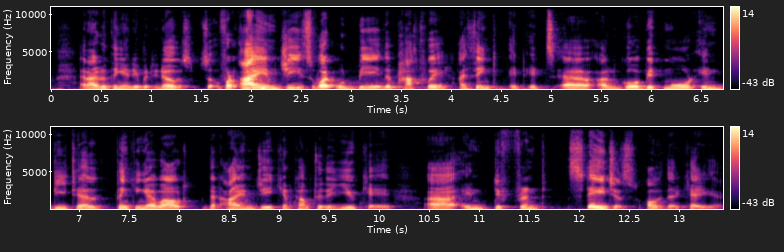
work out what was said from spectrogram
and I don't think anybody knows. So for IMGs, what would be the pathway? I think it, it's, uh, I'll go a bit more in detail thinking about that IMG can come to the UK uh, in different stages of their career.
